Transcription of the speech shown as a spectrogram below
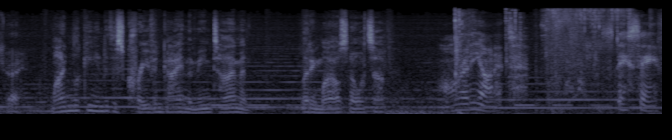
Okay. Mind looking into this Kraven guy in the meantime and letting Miles know what's up? Already on it. Stay safe.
